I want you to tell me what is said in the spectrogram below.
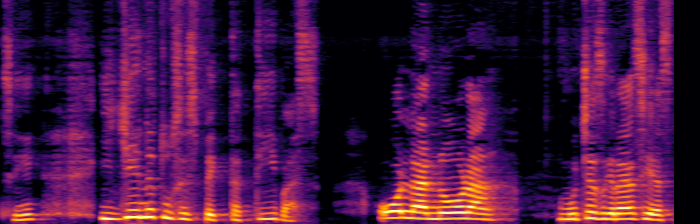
¿sí? Y llene tus expectativas. Hola Nora, muchas gracias.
